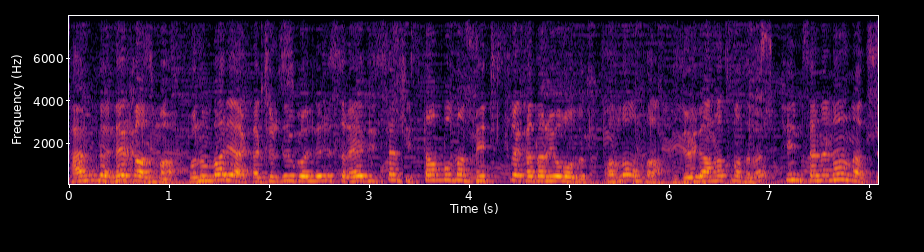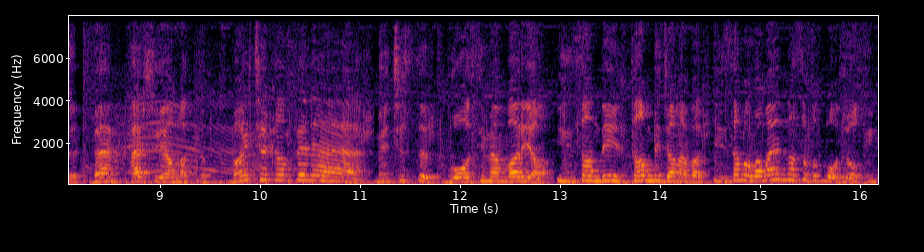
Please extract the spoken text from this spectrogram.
Hem de ne kazma? Bunun var ya kaçırdığı golleri sıraya dizsen İstanbul'dan Manchester'a kadar yol olur. Allah Allah bize öyle anlatmadılar. Kim sana ne anlattı? Ben her şeyi anlattım. Vay çakal Fener. Manchester bu Osimhen var ya insan değil tam bir canavar. İnsan olamayan nasıl futbolcu olsun.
